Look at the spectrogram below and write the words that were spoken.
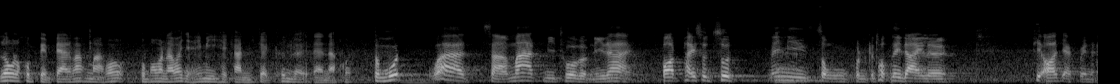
โลกเราคงเปลี่ยนแปลงมากมายเพราะผมภาวนาว่าอย่าให้มีเหตุการณ์นี้เกิดขึ้นเลยในอนาคต สมมุติว่าสามารถมีทัวร์แบบนี้ได้ ปลอดภัยสุดๆ ไม่มีส่งผลกระทบใดๆเลย พี่ออสอยากไปไหน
